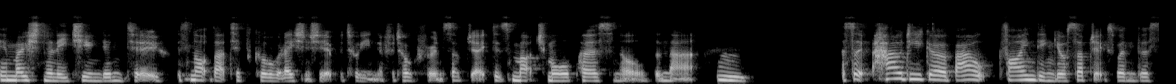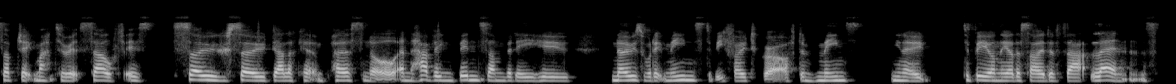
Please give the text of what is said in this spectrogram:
emotionally tuned into. It's not that typical relationship between a photographer and subject. It's much more personal than that. Mm. So, how do you go about finding your subjects when the subject matter itself is so, so delicate and personal? And having been somebody who knows what it means to be photographed and means, you know, to be on the other side of that lens,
